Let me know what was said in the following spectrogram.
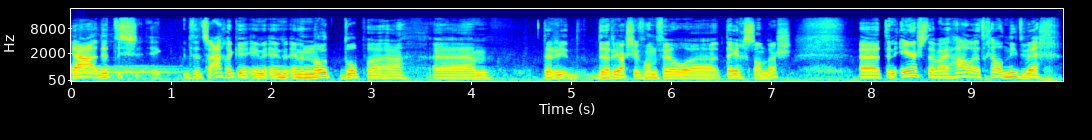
Ja, dit is, is eigenlijk in, in, een nooddop uh, uh, de, de reactie van veel uh, tegenstanders. Uh, ten eerste, wij halen het geld niet weg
